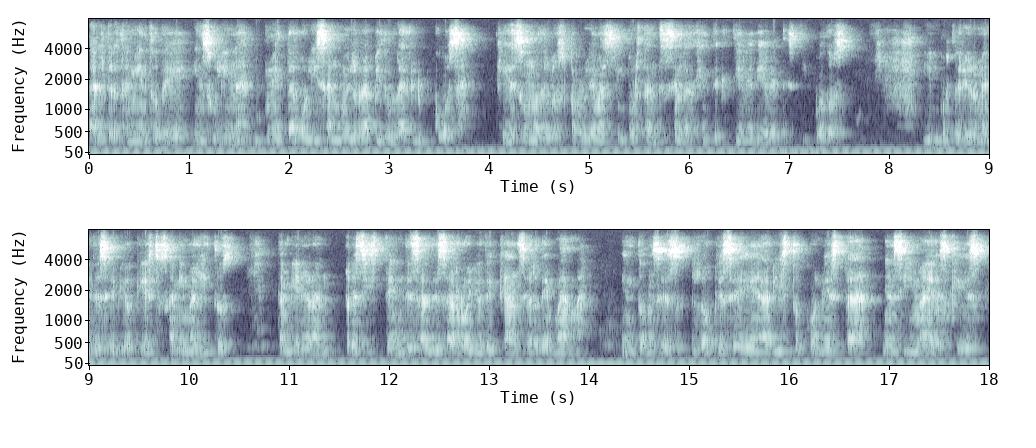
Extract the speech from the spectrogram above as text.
al tratamiento de insulina, metabolizan muy rápido la glucosa, que es uno de los problemas importantes en la gente que tiene diabetes tipo 2. Y posteriormente se vio que estos animalitos también eran resistentes al desarrollo de cáncer de mama. Entonces, lo que se ha visto con esta enzima es que es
